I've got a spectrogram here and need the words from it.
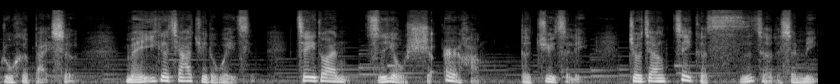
如何摆设，每一个家具的位置。这一段只有十二行的句子里，就将这个死者的生命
